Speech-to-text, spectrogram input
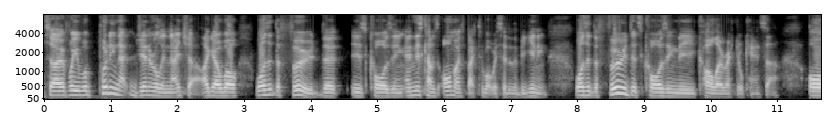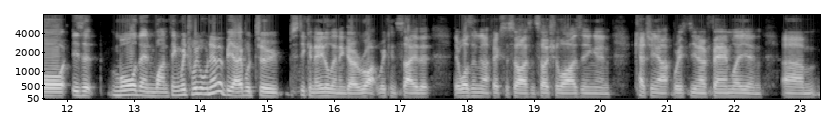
so if we were putting that general in nature, I go, well, was it the food that is causing, and this comes almost back to what we said at the beginning, was it the food that's causing the colorectal cancer? Or is it more than one thing, which we will never be able to stick a needle in and go, right, we can say that there wasn't enough exercise and socializing and catching up with, you know, family and um,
